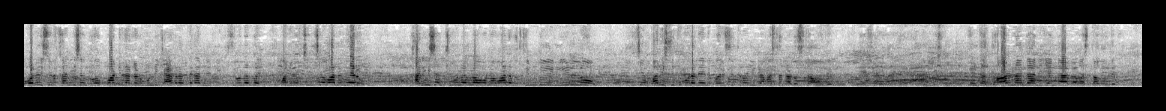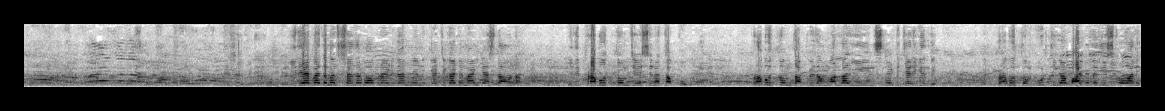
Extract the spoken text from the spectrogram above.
పోలీసులు కనీసం రోపాటీలు అక్కడ ఉండి జాగ్రత్తగా ని- క్యూలలో పర్యవేక్షించే వాళ్ళు లేరు. కనీసం క్యూలలో ఉన్న వాళ్ళకు తిండి నీళ్ళు ఇచ్చే పరిస్థితి కూడా లేని పరిస్థితిలో ఈ వ్యవస్థ నడుస్తూ ఉంది. ఇంత దారుణంగా నిజంగా వ్యవస్థ ఉంది. ఇదే పెద్ద మంచి చంద్రబాబు నాయుడు గారిని నేను గట్టిగా డిమాండ్ చేస్తా ఉన్నా. ఇది ప్రభుత్వం చేసిన తప్పు. ప్రభుత్వం తప్పిదం వల్ల ఈ ఇన్సిడెంట్ జరిగింది. ప్రభుత్వం పూర్తిగా బాధ్యత తీసుకోవాలి.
